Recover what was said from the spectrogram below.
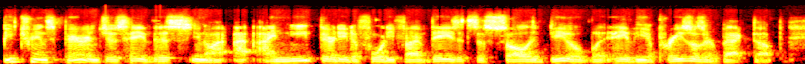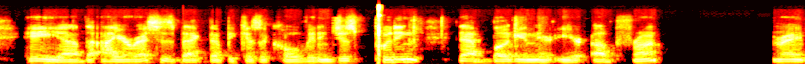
be transparent. Just hey this you know i, I need 30 to 45 days. It's a solid deal but hey the appraisals are backed up. Hey uh, the irs is backed up because of covid and just putting that bug in their ear up front right?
